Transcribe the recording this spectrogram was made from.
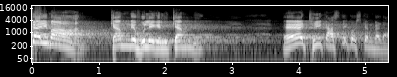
বেঈমান, কেমনে ভুলে গেলি, কেমনে? এ ঠিক আসতে কোস কেন বেটা?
